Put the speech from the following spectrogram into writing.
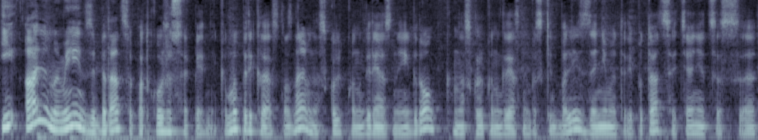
И Ален умеет забираться под кожу соперника. Мы прекрасно знаем, насколько он грязный игрок, насколько он грязный баскетболист. За ним эта репутация тянется с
